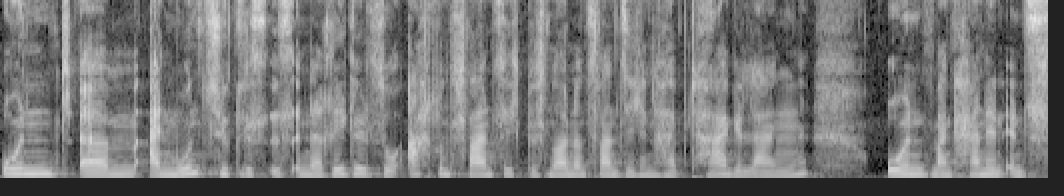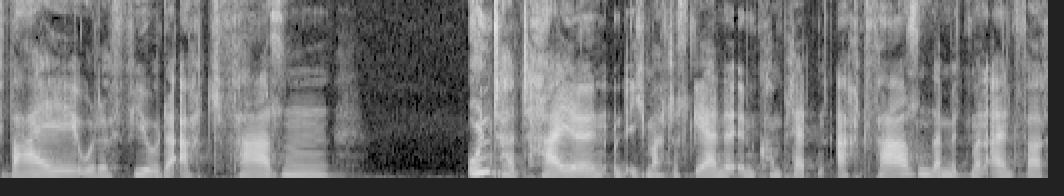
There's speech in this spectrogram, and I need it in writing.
Und ähm, ein Mondzyklus ist in der Regel so 28 bis 29,5 Tage lang. Und man kann ihn in zwei oder vier oder acht Phasen unterteilen. Und ich mache das gerne in kompletten acht Phasen, damit man einfach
